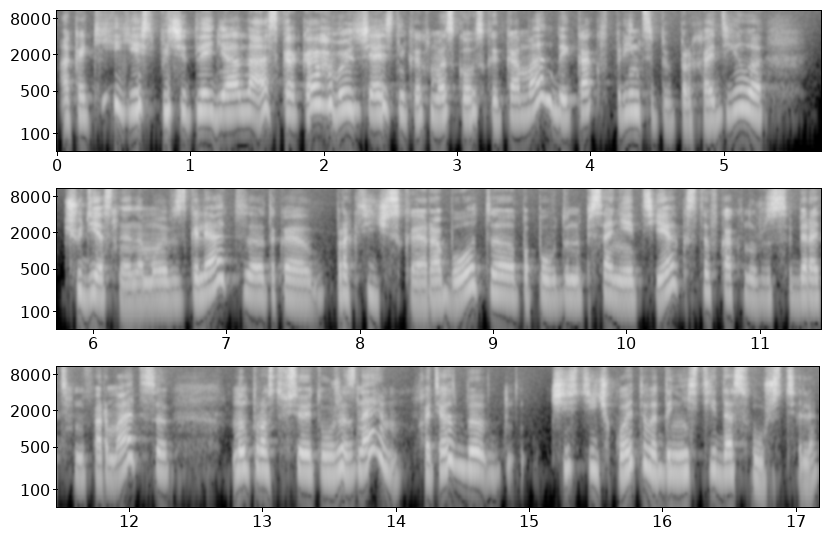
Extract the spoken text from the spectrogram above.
А какие есть впечатления о нас, как об участниках московской команды, и как, в принципе, проходила чудесная, на мой взгляд, такая практическая работа по поводу написания текстов, как нужно собирать информацию. Мы просто все это уже знаем. Хотелось бы частичку этого донести до слушателя.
